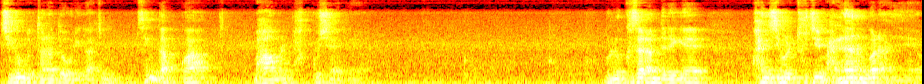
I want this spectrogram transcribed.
지금부터라도 우리가 좀 생각과 마음을 바꾸셔야 돼요. 물론 그 사람들에게 관심을 두지 말라는 건 아니에요.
